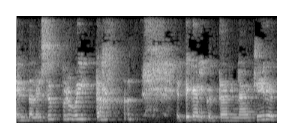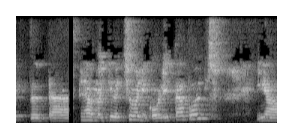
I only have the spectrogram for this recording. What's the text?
endale sõpru võita. Et tegelikult on kirjutatud äh, ühe motivatsioonikoolitaja poolt ja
